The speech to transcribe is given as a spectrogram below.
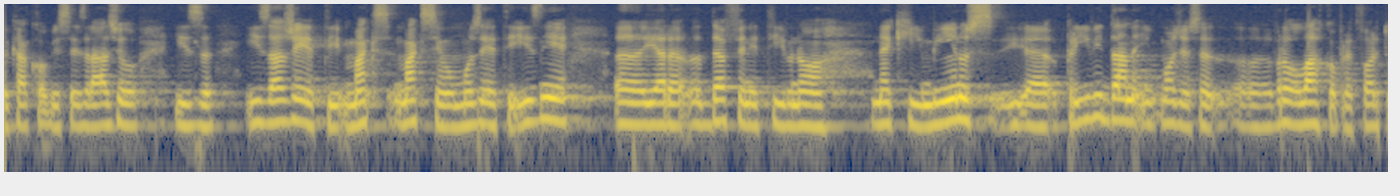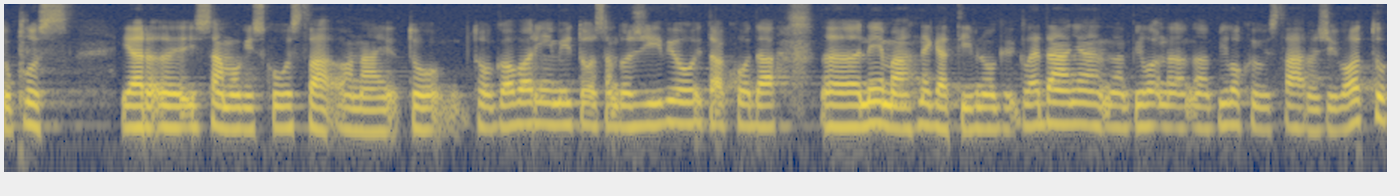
e, kako bi se izrazio, iz, izažeti, maks, maksimum uzeti iz nje, e, jer definitivno neki minus je prividan i može se e, vrlo lako pretvoriti u plus jer e, iz samog iskustva onaj to, to govorim i to sam doživio i tako da e, nema negativnog gledanja na bilo, na, na bilo koju stvar u životu.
